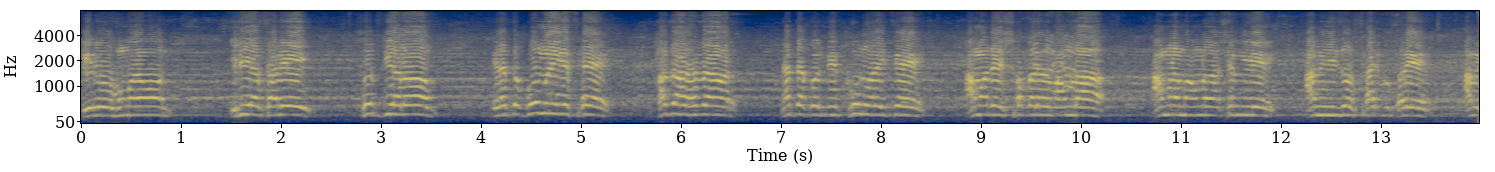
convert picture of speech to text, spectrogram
হিরো হুমায়ুন, ইলিয়াস আলী সর্দি আলম, এরা তো কম হয়ে গেছে। হাজার হাজার নেতা কর্মী খুন হয়েছে। আমাদের সকলের মামলা, আমরা মামলার সঙ্গে আমি নিজ সাত বছরে আমি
